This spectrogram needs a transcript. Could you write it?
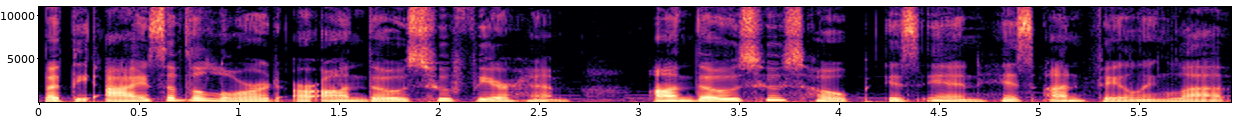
But the eyes of the Lord are on those who fear him, on those whose hope is in his unfailing love.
